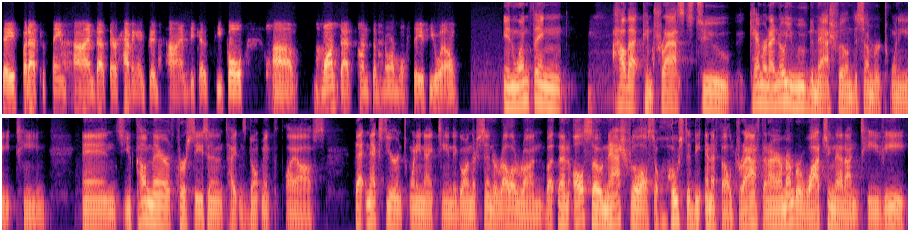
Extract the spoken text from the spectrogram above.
safe, but at the same time that they're having a good time because people uh, want that sense of normalcy, if you will. And one thing, how that contrasts to Cameron, I know you moved to Nashville in December 2018 and you come there first season, Titans don't make the playoffs. That next year in 2019, they go on their Cinderella run, but then also Nashville also hosted the NFL draft. And I remember watching that on TV.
